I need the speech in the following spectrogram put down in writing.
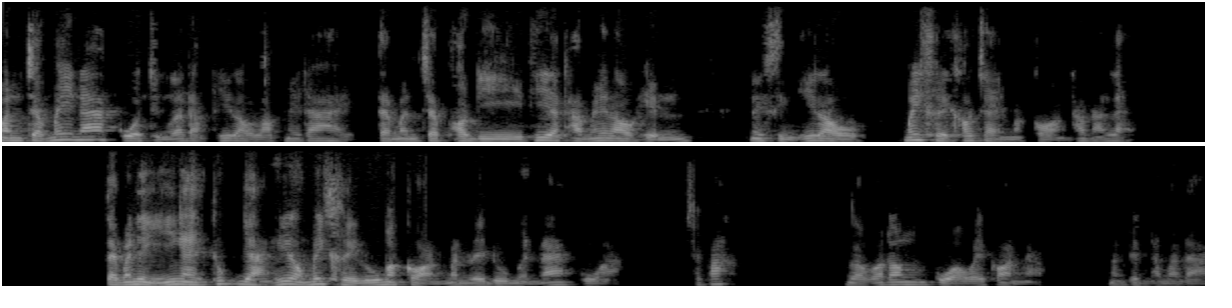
มันจะไม่น่ากลัวถึงระดับที่เรารับไม่ได้ แต่มันจะพอดีที่จะทำให้เราเห็นในสิ่งที่เราไม่เคยเข้าใจมาก่อนเท่านั้นแหละ แต่มันอย่างนี้ไงทุกอย่างที่เราไม่เคยรู้มาก่อน มันเลยดูเหมือนน่ากลัวใช่ปะเราก็ต้องกลัวไว้ก่อนนะมันเป็นธรรมดา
